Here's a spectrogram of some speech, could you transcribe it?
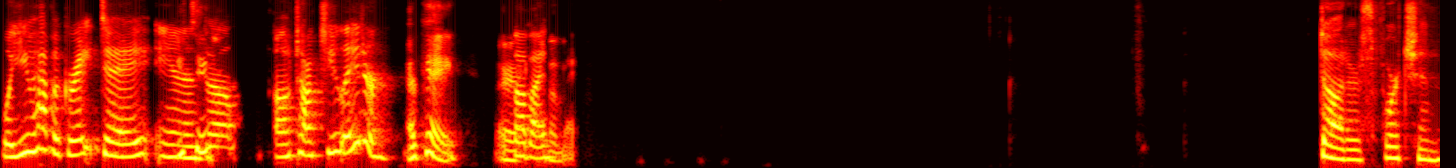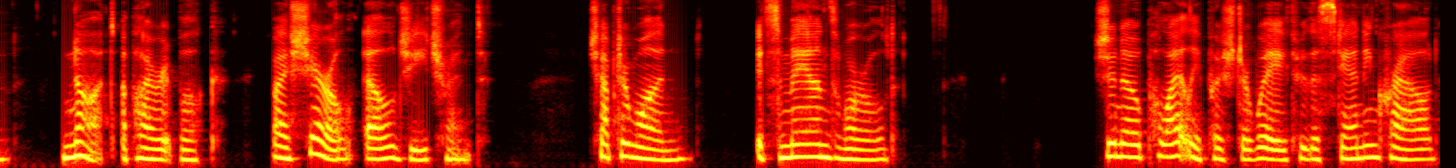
Well, you have a great day, and uh, I'll talk to you later. Okay. Right. Bye bye. Bye bye. Daughter's Fortune, not a pirate book by Cheryl L. G. Trent. Chapter 1 It's Man's World. Jeannot politely pushed her way through the standing crowd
